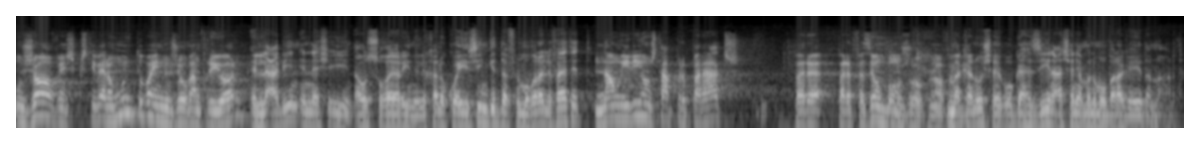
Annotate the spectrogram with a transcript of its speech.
os jovens que estiveram muito bem no jogo anterior اللاعبين الناشئين أو الصغيرين اللي كانوا كويسين جدا في المباراة اللي فاتت não iriam estar preparados para, para fazer um bom jogo ما novamente. كانوش هيبقوا جاهزين عشان يعملوا مباراة جيدة النهارده.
